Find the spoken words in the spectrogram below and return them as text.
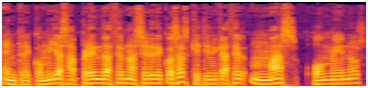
entre comillas, aprenda a hacer una serie de cosas que tiene que hacer más o menos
